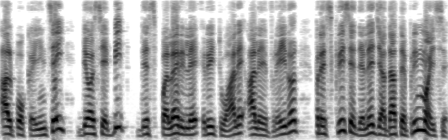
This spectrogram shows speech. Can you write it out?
al pocăinței deosebit de spălările rituale ale evreilor prescrise de legea dată prin Moise.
